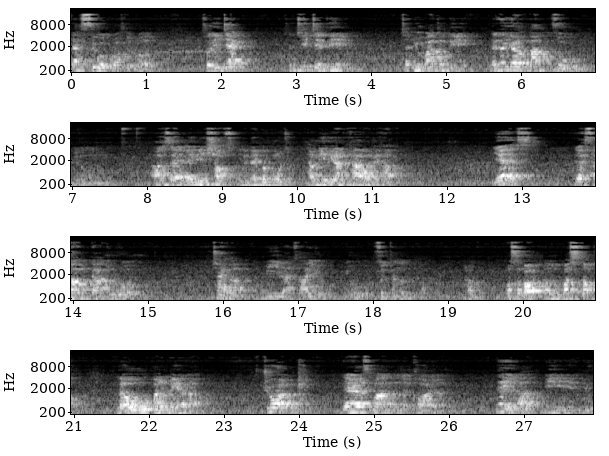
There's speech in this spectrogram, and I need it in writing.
That's still across the road. สวัสดีแจ็ค ฉันชื่อเจนนี่ ฉันอยู่บ้านตรงนี้ และนั่นก็บ้านของซูอยู่ตรงนู้น Are there any shops in the neighborhood แถวนี้มีร้านค้าบ้างไหมครับ Yes, there's some down the road. ใช่ครับ มีร้านค้าอยู่อยู่สุดถนนครับครับ What about a bus stop แล้วป้ายรถเมล์ล่ะครับ Sure, there's one on the corner แน่อยู่แล้วมีอยู่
